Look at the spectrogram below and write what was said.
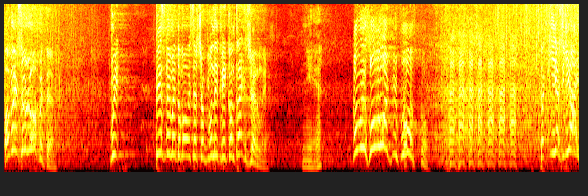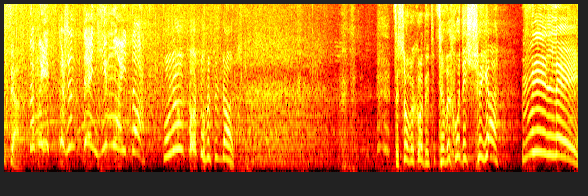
А ви що робите? Ви. Ти з ними домовився, щоб вони твій контракт жерли? Ні. А ви голодні просто! Так є ж яйця! Та ми їх кожен день їмо і так. Це що виходить? Це виходить, що я вільний!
